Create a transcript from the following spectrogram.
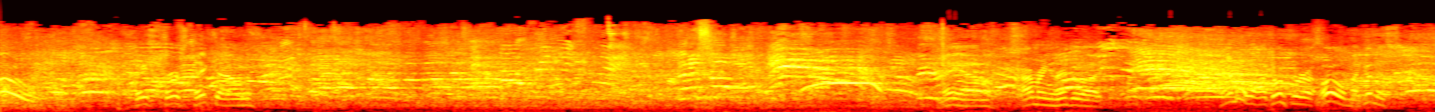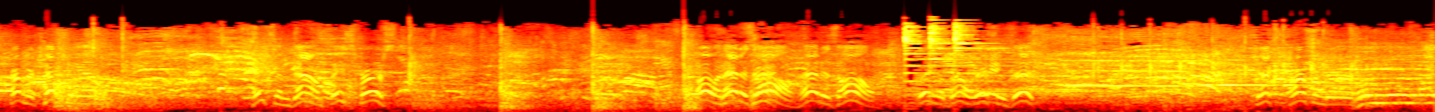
Oh! Face first takedown. Armoring her into a hammerlock, going for a, oh my goodness. Carpenter catching him. Takes him down, face first. Oh, and that is all. Is all. Ring the bell. This is it. Jack Carpenter. By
